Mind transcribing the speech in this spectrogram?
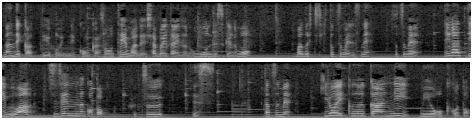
なんでかっていうふうにね今回そのテーマで喋りたいなと思うんですけどもまず1つ目ですね。1つ目ネガティブは自然なこと。普通です。2つ目広い空間に身を置くこと。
